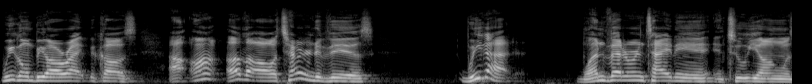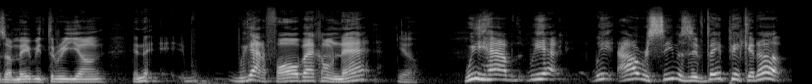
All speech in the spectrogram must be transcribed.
we're gonna be all right because our other alternative is we got one veteran tight end and two young ones, or maybe three young, and we got to fall back on that. yeah. We have we have we our receivers. If they pick it up,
